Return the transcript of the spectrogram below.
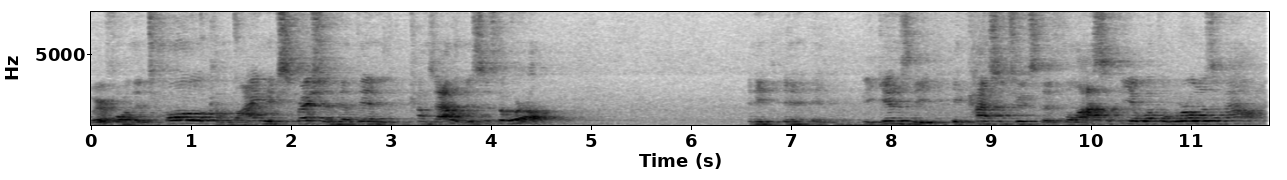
Wherefore, the total combined expression that then comes out of this is the world. And it, it, it begins the, it constitutes the philosophy of what the world is about.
